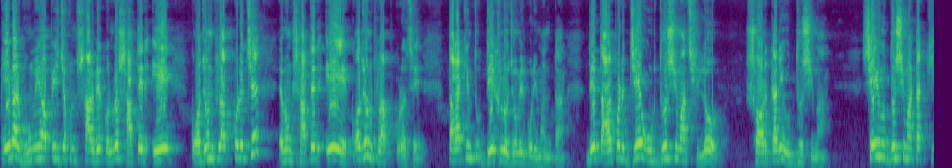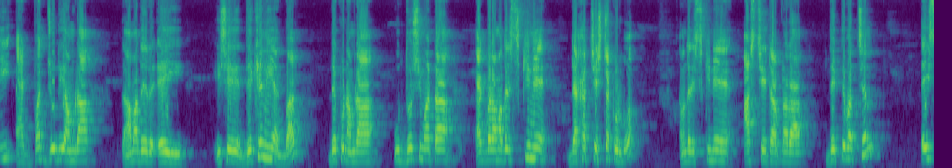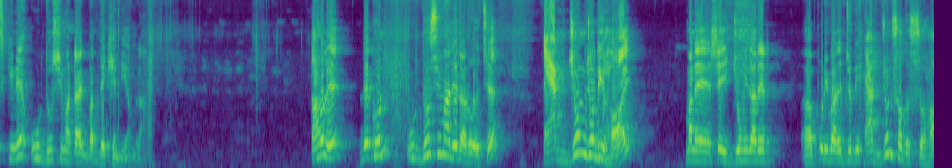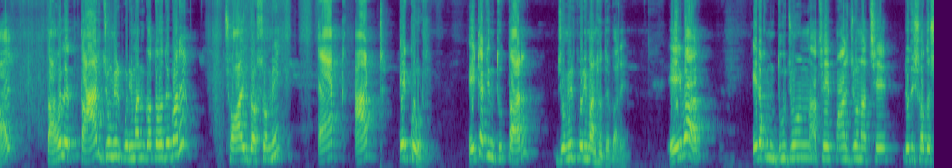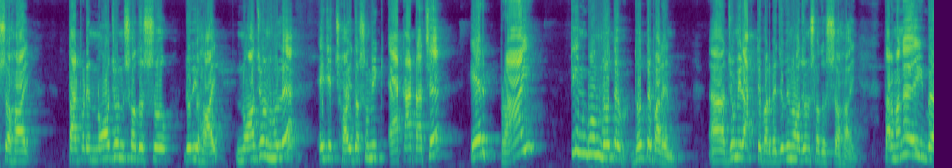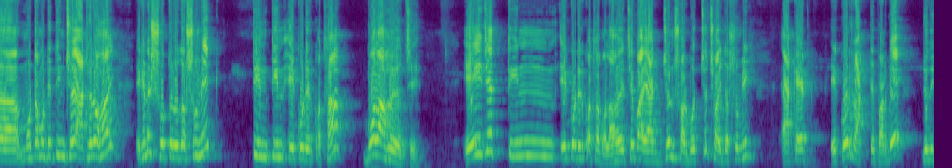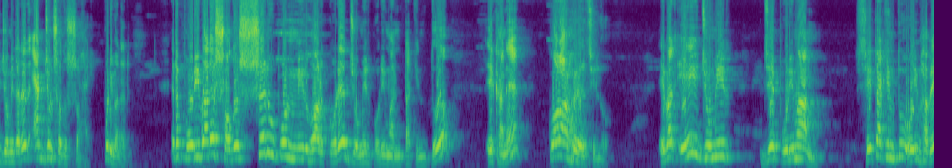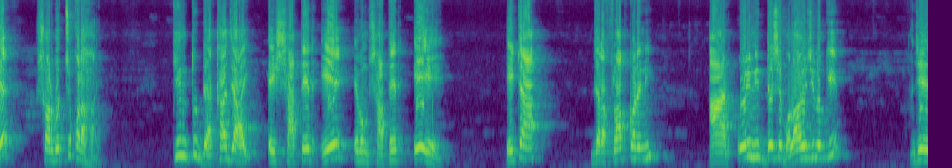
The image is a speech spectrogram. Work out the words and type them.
এবার ভূমি অফিস যখন সার্ভে করল, সাতের এ কজন ফ্ল্যাপ করেছে এবং সাতের এ কজন ফ্ল্যাপ করেছে তারা কিন্তু দেখল জমির পরিমাণটা। দিয়ে তারপরে যে ঊর্ধ্বসীমা ছিল, সরকারি ঊর্ধ্বসীমা, সেই ঊর্ধ্বসীমাটা কি একবার যদি আমরা আমাদের এই ইসে দেখে নিই একবার, দেখুন আমরা ঊর্ধ্বসীমাটা একবার আমাদের স্ক্রিনে দেখার চেষ্টা করব। আমাদের স্ক্রিনে আসছে এটা আপনারা দেখতে পাচ্ছেন। এই স্ক্রিনে ঊর্ধ্বসীমাটা একবার দেখে নিই আমরা। তাহলে দেখুন, ঊর্ধ্বসীমা যেটা রয়েছে একজন যদি হয় মানে সেই জমিদারের পরিবারের যদি একজন সদস্য হয়, তাহলে তার জমির পরিমাণ কত হতে পারে? ছয় দশমিক এক আট একর। এটা কিন্তু তার জমির পরিমাণ হতে পারে। এইবার এরকম দুজন আছে, পাঁচজন আছে যদি সদস্য হয়, তারপরে নজন সদস্য যদি হয়, নজন হলে এই যে ছয় দশমিক এক আট আছে, এর প্রায় তিন গুণ ধরতে ধরতে পারেন জমি রাখতে পারবে যদি নজন সদস্য হয়। তার মানে এই মোটামুটি তিন ছয় আঠেরো হয়, এখানে সতেরো দশমিক তিন তিন একরের কথা বলা হয়েছে। এই যে তিন একরের কথা বলা হয়েছে বা একজন সর্বোচ্চ ছয় দশমিক এক এক একর রাখতে পারবে যদি জমিদারের একজন সদস্য হয়, পরিবারের। এটা পরিবারের সদস্যের উপর নির্ভর করে জমির পরিমাণটা কিন্তু এখানে করা হয়েছিল। এবার এই জমির যে পরিমাণ, সেটা কিন্তু ওইভাবে সর্বোচ্চ করা হয়। কিন্তু দেখা যায় এই সাতের এ এবং সাতের এ, এটা যারা ফ্লাপ করেনি, আর ওই নির্দেশে বলা হয়েছিল কি, যে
